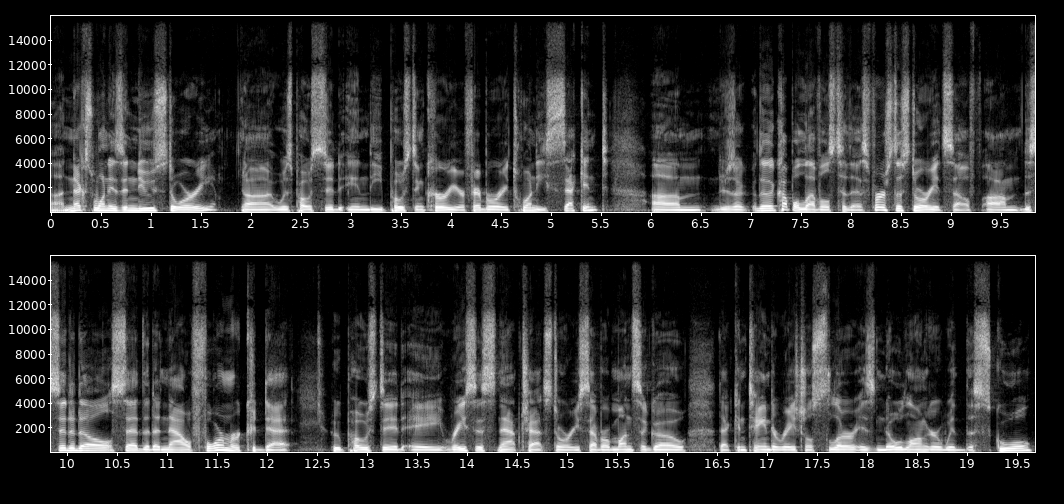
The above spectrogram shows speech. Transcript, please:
uh, next one is a news story uh, it was posted in the Post and Courier February 22nd. Um, there's a there's a couple levels to this. First, the story itself. Um, the Citadel said that a now former cadet who posted a racist Snapchat story several months ago that contained a racial slur is no longer with the school.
